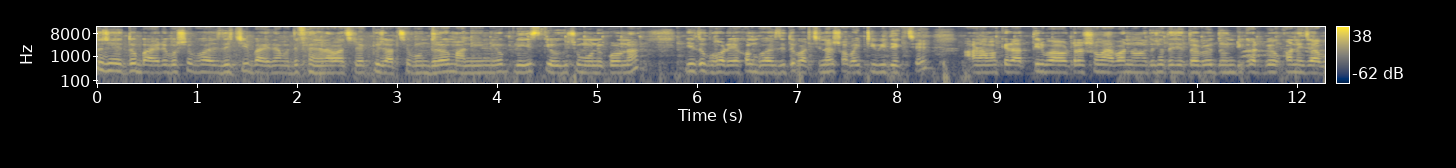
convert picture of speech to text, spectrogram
তো যেহেতু বাইরে বসে ভয়েস দিচ্ছি, বাইরে আমাদের ফ্যানের আওয়াজটা একটু যাচ্ছে বন্ধুরা মানিয়ে নিও প্লিজ কেউ কিছু মনে করো না। যেহেতু ঘরে এখন ভয়েস দিতে পারছি না, সবাই টিভি দেখছে। আর আমাকে রাত্রির বারোটার সময় আবার ননদের সাথে যেতে হবে দণ্ডি কাটবে, ওখানে যাব।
